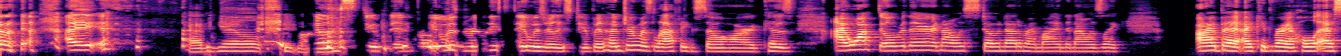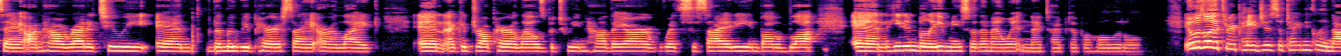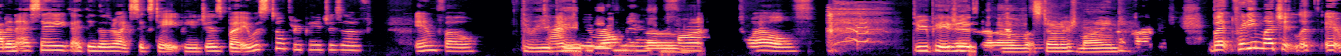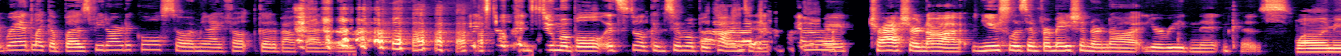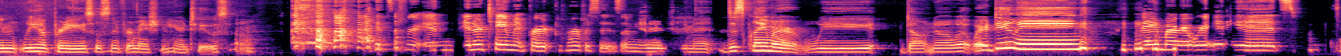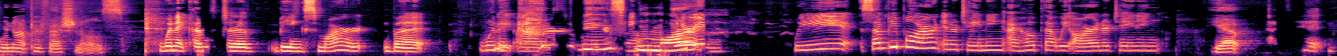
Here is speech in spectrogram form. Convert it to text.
I Abigail. it was stupid. It was really it was really stupid. Hunter was laughing so hard cuz I walked over there and I was stoned out of my mind and I was like I bet I could write a whole essay on how Ratatouille and the movie Parasite are alike, and I could draw parallels between how they are with society and blah blah blah. Mm-hmm. And he didn't believe me, so then I went and I typed up a whole little. It was only three pages, so technically not an essay. I think those are like six to eight pages, but it was still three pages of info. Three Times pages New Roman of... font twelve. three pages of Stoner's mind but pretty much it it read like a BuzzFeed article, so I mean I felt good about that. it's still consumable. It's still consumable content. Anyway, trash or not, useless information or not, you're reading it because. Well, I mean, we have pretty useless information here too, so. It's for in- entertainment pur- purposes. I mean, entertainment. Disclaimer: We don't know what we're doing. Disclaimer: We're idiots. We're not professionals when it comes to being smart, but when it comes to being smart, we some people aren't entertaining. I hope that we are entertaining. Yep.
